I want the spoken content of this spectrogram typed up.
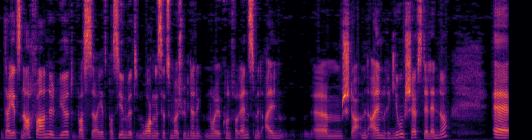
da jetzt nachverhandelt wird, was da jetzt passieren wird. Morgen ist ja zum Beispiel wieder eine neue Konferenz mit allen ähm, mit allen Regierungschefs der Länder. Äh,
